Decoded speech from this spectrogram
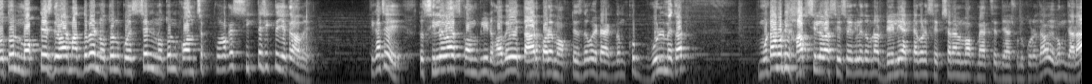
নতুন মক টেস্ট দেওয়ার মাধ্যমে নতুন কোয়েশ্চেন নতুন কনসেপ্ট তোমাকে শিখতে শিখতে যেতে হবে। ঠিক আছে? তো সিলেবাস কমপ্লিট হবে, তারপরে মক টেস্ট দেবো, এটা একদম খুব ভুল মেথড মোটামুটি হাফ সিলেবাস শেষ হয়ে গেলে তোমরা ডেলি একটা করে সেকশনাল মক ম্যাথসের দেওয়া শুরু করে দাও এবং যারা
